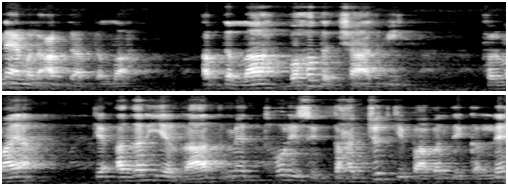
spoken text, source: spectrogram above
نعم العبد عبداللہ۔ عبداللہ بہت اچھا آدمی فرمایا کہ اگر یہ رات میں تھوڑی سی تحجد کی پابندی کر لیں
